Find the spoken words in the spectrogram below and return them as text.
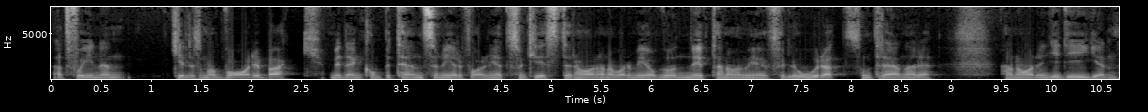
att få in en kille som har varit back med den kompetensen och erfarenheten som Christer har. Han har varit med och vunnit, han har varit med och förlorat som tränare. Han har en gedigen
